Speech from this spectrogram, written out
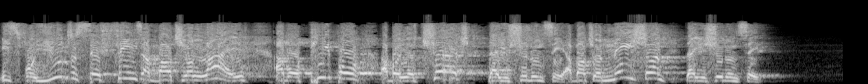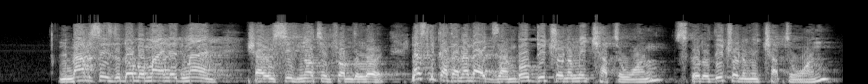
is for you to say things about your life, about people, about your church that you shouldn't say, about your nation that you shouldn't say. The Bible says the double-minded man shall receive nothing from the Lord. Let's look at another example, Deuteronomy chapter 1. Let's go to Deuteronomy chapter 1.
